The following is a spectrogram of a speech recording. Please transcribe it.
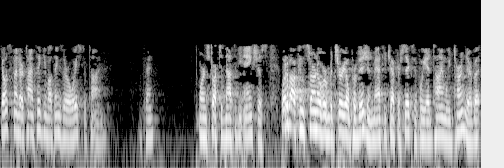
don't spend our time thinking about things that are a waste of time. Okay? We're instructed not to be anxious. What about concern over material provision? Matthew chapter 6, if we had time, we'd turn there. But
